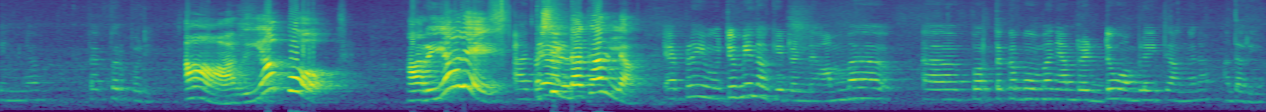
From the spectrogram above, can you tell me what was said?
പിന്നെ പെപ്പർ പൊടി. ആ അറിയാപ്പോ. അറിയാലേ. പക്ഷെ ഉണ്ടാക്കാറില്ല. എപ്പോഴും യൂട്യൂബിൽ നോക്കിയിട്ടുണ്ട്. അമ്മ പുറത്തൊക്കെ പോകുമ്പോ ഞാൻ ബ്രെഡ് ഓംപ്ലേറ്റ് അങ്ങനെ അതറിയും.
